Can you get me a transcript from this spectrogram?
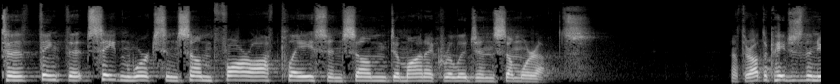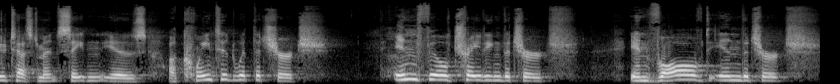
to think that Satan works in some far off place in some demonic religion somewhere else. Now, throughout the pages of the New Testament, Satan is acquainted with the church, infiltrating the church, involved in the church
